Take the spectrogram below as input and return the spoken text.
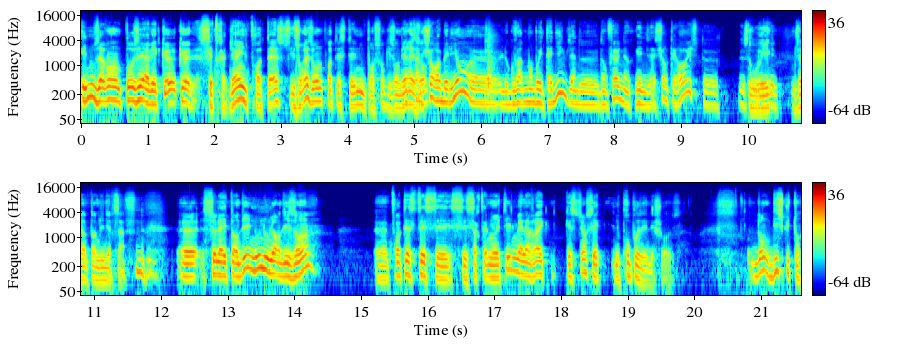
et nous avons posé avec eux que c'est très bien, ils protestent, ils ont raison de protester, nous pensons qu'ils ont bien raison. Sanction Rébellion, euh, le gouvernement britannique vient d'en faire une organisation terroriste. Euh, oui, j'ai entendu dire ça. Euh, cela étant dit, nous, nous leur disons, protester, c'est certainement utile, mais la vraie question, c'est de proposer des choses. Donc, discutons.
